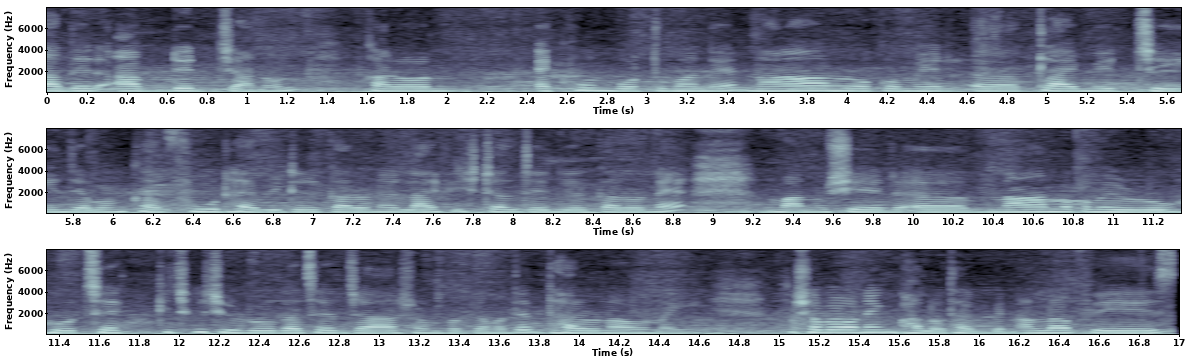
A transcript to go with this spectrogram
তাদের আপডেট জানুন। কারণ এখন বর্তমানে নানান রকমের ক্লাইমেট চেঞ্জ এবং ফুড হ্যাবিটের কারণে লাইফস্টাইল চেঞ্জের কারণে মানুষের নানান রকমের রোগ হচ্ছে, কিছু কিছু রোগ আছে যা সম্পর্কে আমাদের ধারণাও নেই। তো সবাই অনেক ভালো থাকবেন। আল্লাহ হাফিজ।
